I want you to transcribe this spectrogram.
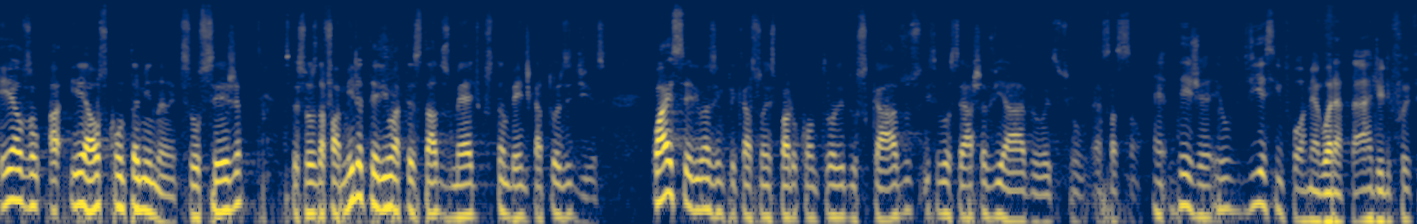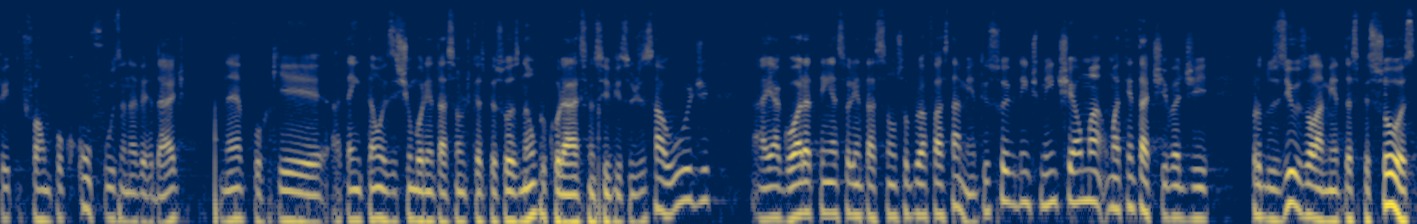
e aos, e aos contaminantes, ou seja, as pessoas da família teriam atestados médicos também de 14 dias. Quais seriam as implicações para o controle dos casos e se você acha viável isso, essa ação? É, veja, eu vi esse informe agora à tarde, ele foi feito de forma um pouco confusa, na verdade, né, porque até então existia uma orientação de que as pessoas não procurassem o serviço de saúde, aí agora tem essa orientação sobre o afastamento. Isso, evidentemente, é uma, uma tentativa de produzir o isolamento das pessoas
